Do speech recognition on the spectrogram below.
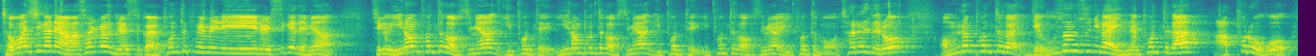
저번 시간에 아마 설명드렸을 거예요. 폰트 패밀리를 쓰게 되면 지금 이런 폰트가 없으면 이 폰트, 이런 폰트가 없으면 이 폰트, 이 폰트가 없으면 이 폰트 뭐 차례대로 없는 폰트가 이제 우선순위가 있는 폰트가 앞으로 오고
